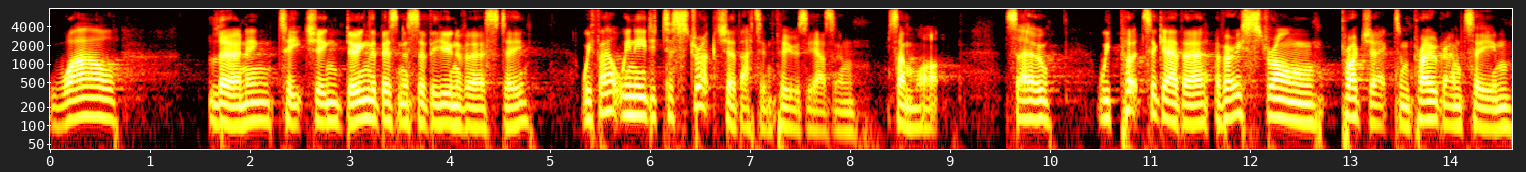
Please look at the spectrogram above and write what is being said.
while learning, teaching, doing the business of the university? We felt we needed to structure that enthusiasm somewhat. So we put together a very strong project and program team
